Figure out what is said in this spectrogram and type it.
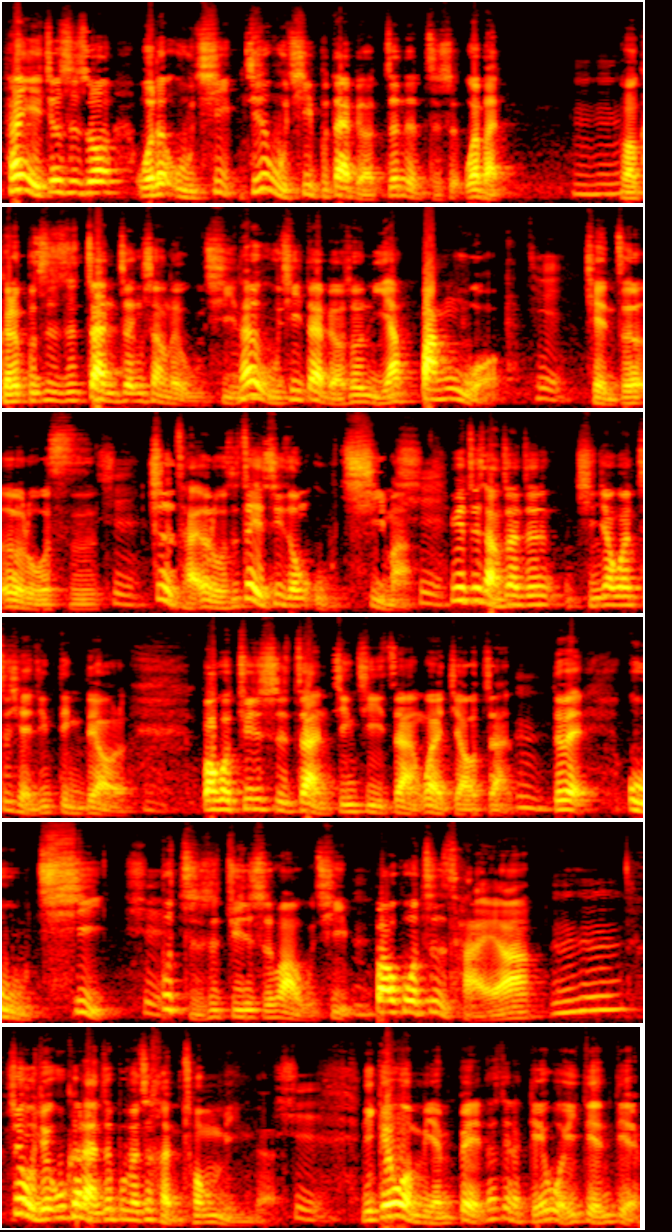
他也就是说，我的武器其实武器不代表真的只是 weapon，哦，可能不是是战争上的武器，它的武器代表说你要帮我是谴责俄罗斯，是制裁俄罗斯，这也是一种武器嘛。是因为这场战争，秦教官之前已经定掉了，包括军事战、经济战、外交战，嗯对不对？武器是不只是军事化武器，包括制裁啊。嗯哼，所以我觉得乌克兰这部分是很聪明的。是你给我棉被，但是呢，给我一点点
